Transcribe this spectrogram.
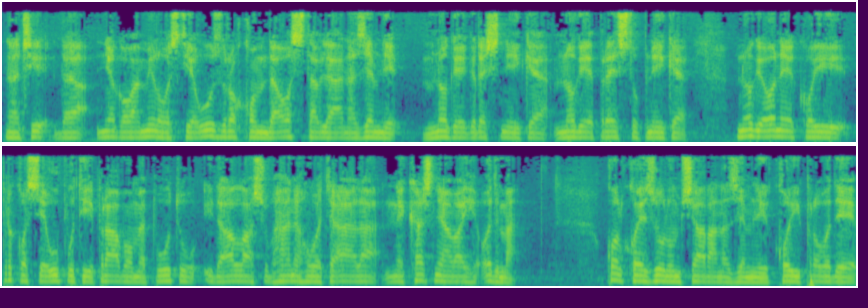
znači da njegova milost je uzrokom da ostavlja na zemlji mnoge grešnike, mnoge prestupnike, mnoge one koji prko se uputi pravome putu i da Allah subhanahu wa ta'ala ne kažnjava ih odma. Koliko je zulum čara na zemlji koji provode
